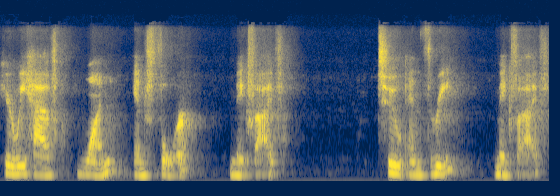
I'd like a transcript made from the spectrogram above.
Here we have one and four make five. Two and three make five.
